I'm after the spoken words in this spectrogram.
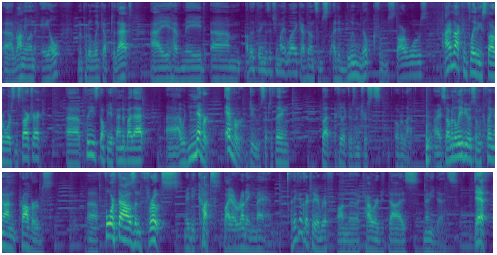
uh, Romulan Ale. I'm going to put a link up to that. I have made um, other things that you might like. I've done some, I did Blue Milk from Star Wars. I'm not conflating Star Wars and Star Trek. Uh, please don't be offended by that. Uh, I would never, ever do such a thing, but I feel like there's interests overlap. All right, so I'm gonna leave you with some Klingon proverbs. Uh, 4,000 throats may be cut by a running man. I think that's actually a riff on the coward dies many deaths. Death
